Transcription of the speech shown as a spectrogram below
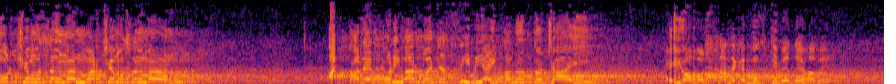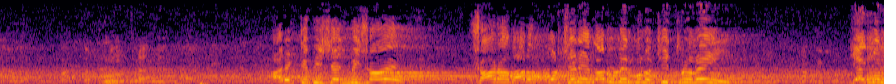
মরছে মুসলমান, মারছে মুসলমান। আর তাদের পরিবার বলছে, সিবিআই তদন্ত চাই। এই অবস্থা থেকে মুক্তি পেতে হবে। আরেকটি বিশেষ বিষয়, সারা ভারতবর্ষের এ ধরনের কোনো চিত্র নেই। যে একজন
